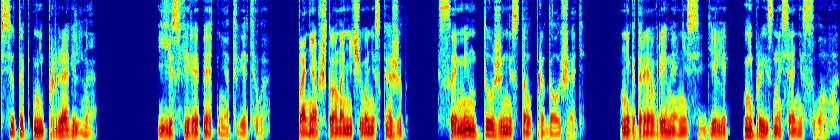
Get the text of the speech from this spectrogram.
все так неправильно. Есфирь опять не ответила. Поняв, что она ничего не скажет, Самин тоже не стал продолжать. Некоторое время они сидели, не произнося ни слова.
